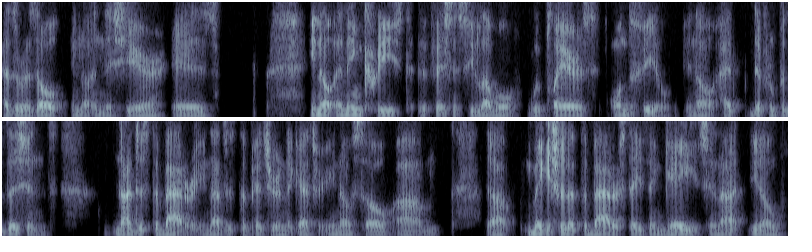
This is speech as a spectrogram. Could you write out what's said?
as a result, you know, in this year is you know, an increased efficiency level with players on the field, you know, at different positions not just the battery, not just the pitcher and the catcher, you know. So um, uh, making sure that the batter stays engaged and not, you know,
